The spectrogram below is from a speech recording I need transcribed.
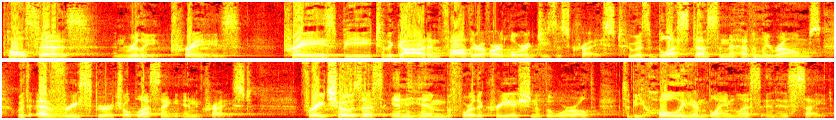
Paul says, and really prays, Praise be to the God and Father of our Lord Jesus Christ, who has blessed us in the heavenly realms with every spiritual blessing in Christ. For he chose us in him before the creation of the world to be holy and blameless in his sight.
